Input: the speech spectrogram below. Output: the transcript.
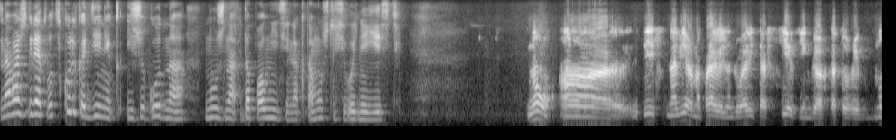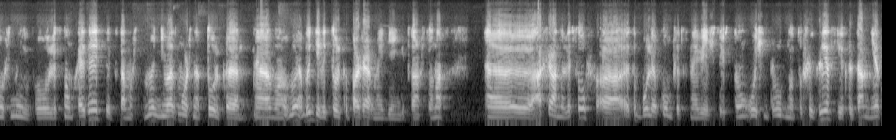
На ваш взгляд, вот сколько денег ежегодно нужно дополнительно к тому, что сегодня есть? Ну, а, здесь, наверное, правильно говорить о всех деньгах, которые нужны в лесном хозяйстве, потому что ну, невозможно только э, выделить только пожарные деньги, потому что у нас охрана лесов э, это более комплексная вещь. То есть ну, очень трудно тушить лес, если там нет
